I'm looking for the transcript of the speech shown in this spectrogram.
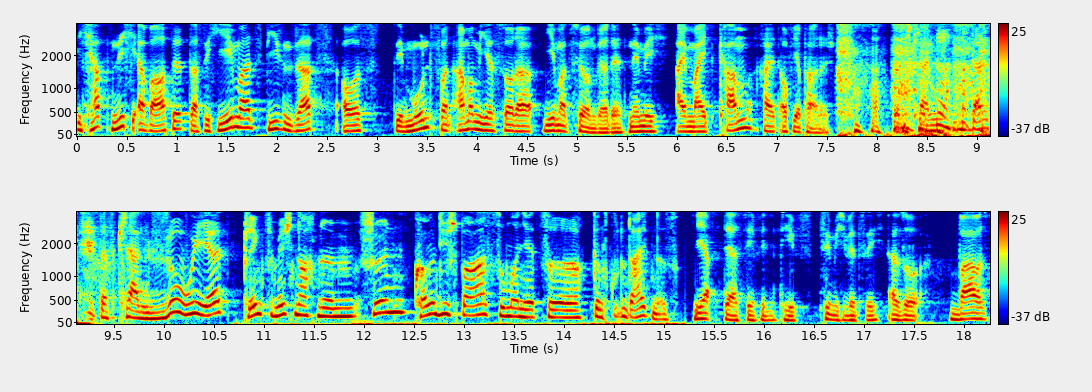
ich habe nicht erwartet, dass ich jemals diesen Satz aus dem Mund von Amamiya Soda jemals hören werde, nämlich I might come halt auf Japanisch. Das klang, dann, das klang so weird. Klingt für mich nach einem schönen Comedy-Spaß, wo man jetzt äh, ganz gut unterhalten ist. Ja, der ist definitiv ziemlich witzig. Also war,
